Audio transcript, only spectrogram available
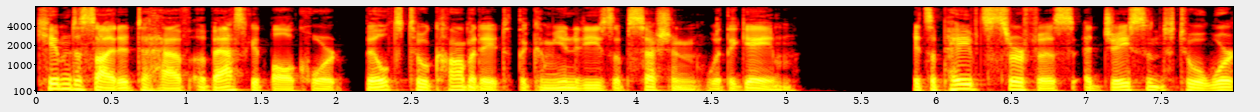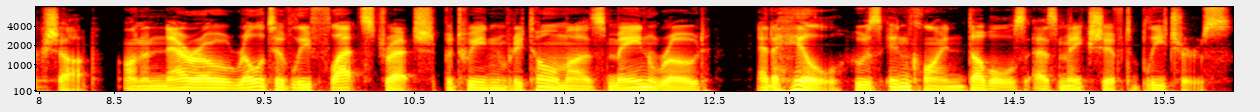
Kim decided to have a basketball court built to accommodate the community's obsession with the game. It's a paved surface adjacent to a workshop on a narrow, relatively flat stretch between Ritoma's main road and a hill whose incline doubles as makeshift bleachers.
